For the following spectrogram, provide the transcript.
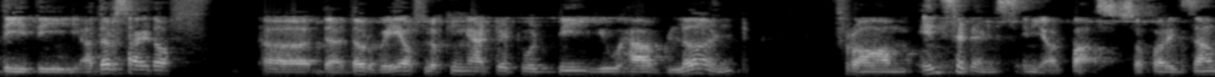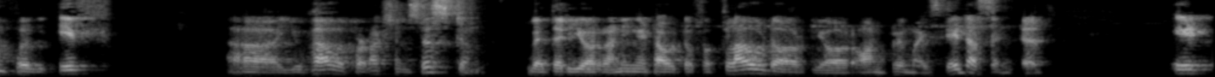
the the other side of uh, the other way of looking at it would be you have learned from incidents in your past. So, for example, if uh, you have a production system, whether you're running it out of a cloud or your on-premise data center, it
